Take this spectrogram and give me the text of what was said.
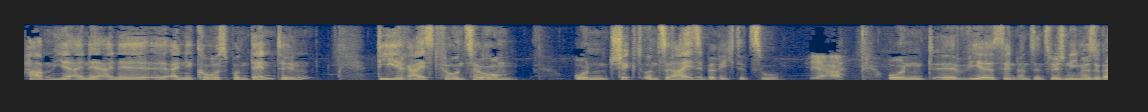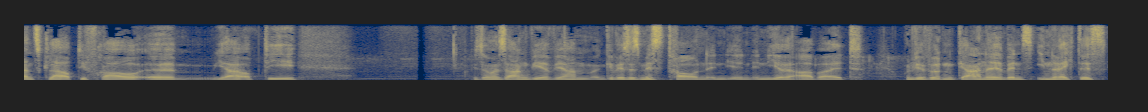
haben hier eine, eine, äh, eine Korrespondentin, die reist für uns herum und schickt uns Reiseberichte zu. Ja. Und äh, wir sind uns inzwischen nicht mehr so ganz klar, ob die Frau, ähm, ja, ob die, wie soll man sagen, wir, wir haben ein gewisses Misstrauen in, in, in ihre Arbeit. Und wir würden gerne, wenn es Ihnen recht ist,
